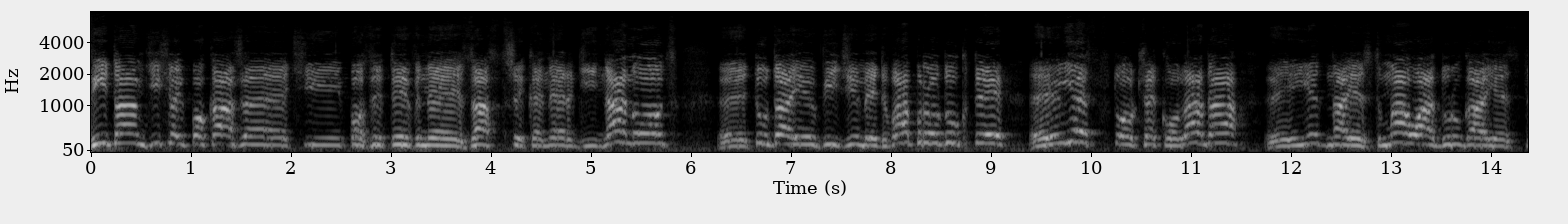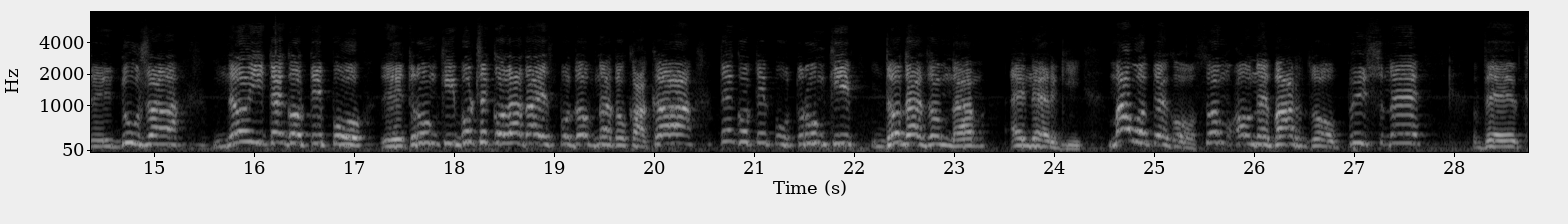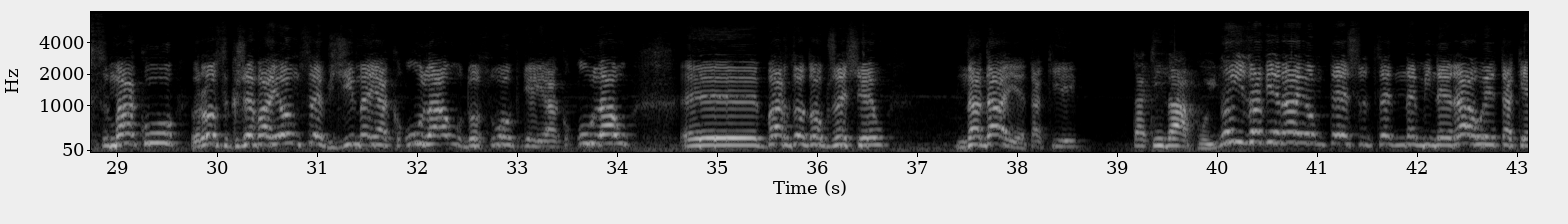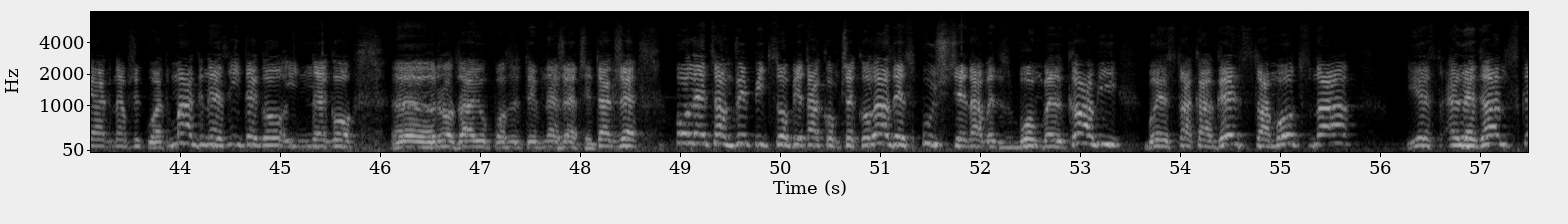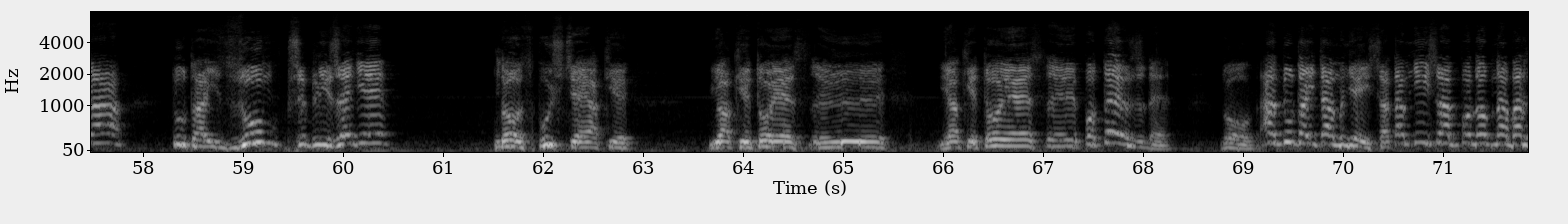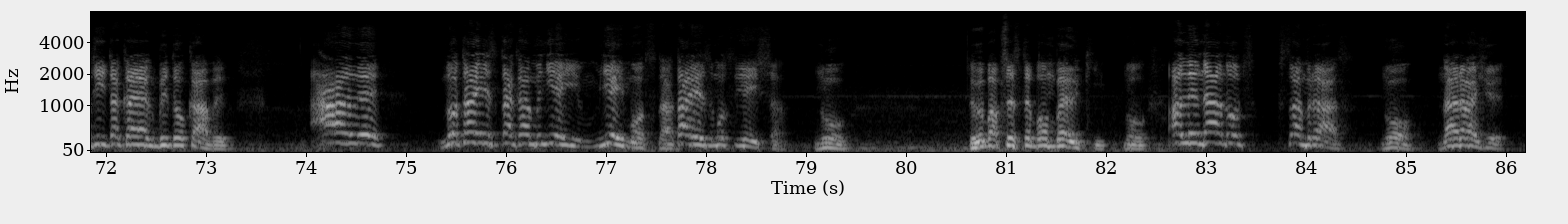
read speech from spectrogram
Witam, dzisiaj pokażę Ci pozytywny zastrzyk energii na noc. E, Tutaj widzimy dwa produkty. E, Jest to czekolada. E, Jedna jest mała, druga jest duża. No i tego typu trunki, bo czekolada jest podobna do kakao. Tego typu trunki dodadzą nam energii. Mało tego, są one bardzo pyszne w, smaku rozgrzewające w zimę jak ulał, dosłownie jak ulał. Yy, bardzo dobrze się nadaje taki, taki napój. No i zawierają też cenne minerały, takie jak na przykład magnez i tego innego e, rodzaju pozytywne rzeczy. Także polecam wypić sobie taką czekoladę, spójrzcie nawet z bąbelkami, bo jest taka gęsta, mocna, jest elegancka. Tutaj zoom, przybliżenie. No spójrzcie jakie, jakie to jest, yy, jakie to jest yy, potężne. No, a tutaj ta mniejsza, ta mniejsza podobna bardziej taka jakby do kawy. Ale, no ta jest taka mniej, mniej mocna, ta jest mocniejsza. No. Chyba przez te bąbelki, no. Ale na noc w sam raz. No, na razie.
